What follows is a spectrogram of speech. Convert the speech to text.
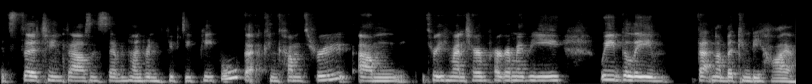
it's 13,750 people that can come through um, through humanitarian program every year. We believe that number can be higher.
